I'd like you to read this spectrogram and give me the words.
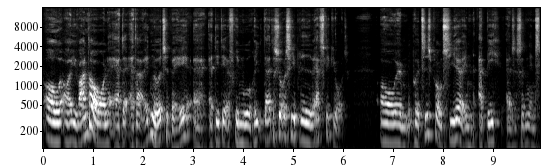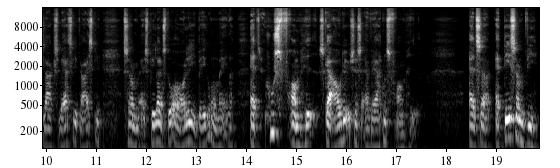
og, og i vandreårene er der, er der ikke noget tilbage af, af det der frimureri. Der er det så at sige blevet værtsligt gjort. Og øh, på et tidspunkt siger en abbé, altså sådan en slags værtslig gejstlig, som spiller en stor rolle i begge romaner, at husfromhed skal afløses af verdensfromhed. Altså at det, som vi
